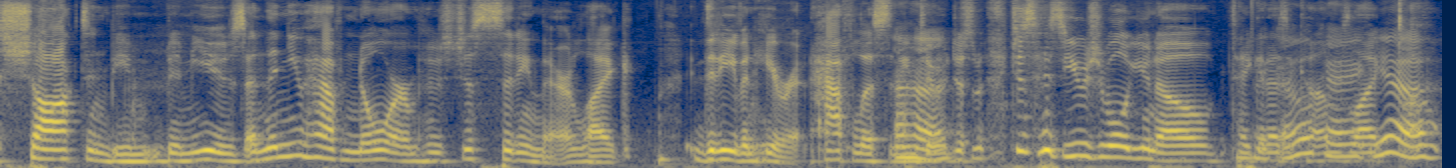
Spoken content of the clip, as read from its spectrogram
shocked and bemused, and then you have Norm who's just sitting there like did he even hear it, half listening Uh-huh. to it, just just his usual, you know, take it Like, as it comes, like yeah. oh,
